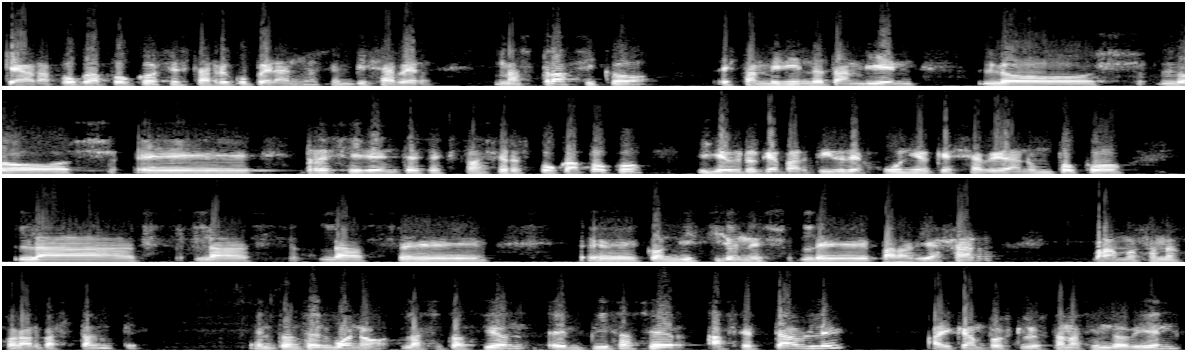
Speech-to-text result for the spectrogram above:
que ahora poco a poco se está recuperando, se empieza a ver más tráfico, están viniendo también los, los eh, residentes extranjeros poco a poco. Y yo creo que a partir de junio que se abrirán un poco las, las, las eh, eh, condiciones para viajar, vamos a mejorar bastante. Entonces, bueno, la situación empieza a ser aceptable, hay campos que lo están haciendo bien.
